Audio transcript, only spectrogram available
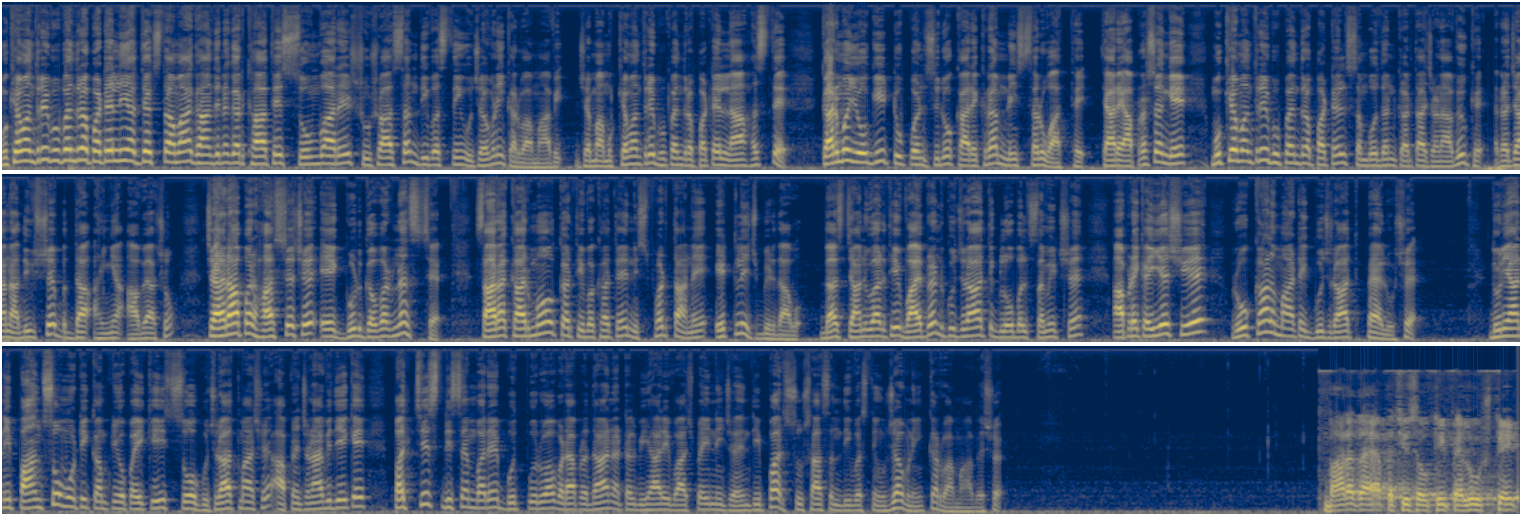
મુખ્યમંત્રી ભૂપેન્દ્ર પટેલની અધ્યક્ષતામાં ગાંધીનગર ખાતે સોમવારે સુશાસન દિવસની ઉજવણી કરવામાં આવી, જેમાં મુખ્યમંત્રી ભૂપેન્દ્ર પટેલના હસ્તે કર્મયોગી ટુ પોઈન્ટ ઝીરો કાર્યક્રમની શરૂઆત થઈ. ત્યારે આ પ્રસંગે મુખ્યમંત્રી ભૂપેન્દ્ર પટેલ સંબોધન કરતા જણાવ્યું કે, રજાના દિવસે બધા અહીંયા આવ્યા છો. ચહેરા પર હાસ્ય છે, એ ગુડ ગવર્નન્સ છે. સારા કર્મો કરતી વખતે નિષ્ફળતાને એટલી જ બિરદાવો. દસ જાન્યુઆરીથી વાયબ્રન્ટ ગુજરાત ગ્લોબલ સમિટ છે. આપણે કહીએ છીએ રોકાણ માટે ગુજરાત પહેલું છે. દુનિયાની પાંચસો મોટી કંપનીઓ પૈકી સો ગુજરાતમાં છે. આપણે જણાવી દઈએ કે પચીસ ડિસેમ્બરે ભૂતપૂર્વ વડાપ્રધાન અટલ બિહારી વાજપેયીની જયંતિ પર સુશાસન દિવસની ઉજવણી કરવામાં આવે છે. ભારત આવ્યા પછી સૌથી પહેલું સ્ટેટ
